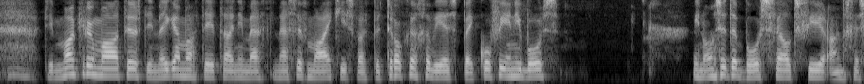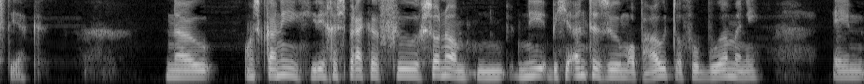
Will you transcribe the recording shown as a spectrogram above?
die makromaters, die mega mateta en die massive maatjies wat betrokke gewees by koffie in die bos. En ons het 'n bosveld vuur aangesteek. Nou ons kan nie hierdie gesprekke voer sonder om nie bietjie in te zoom op hout of op bome nie en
